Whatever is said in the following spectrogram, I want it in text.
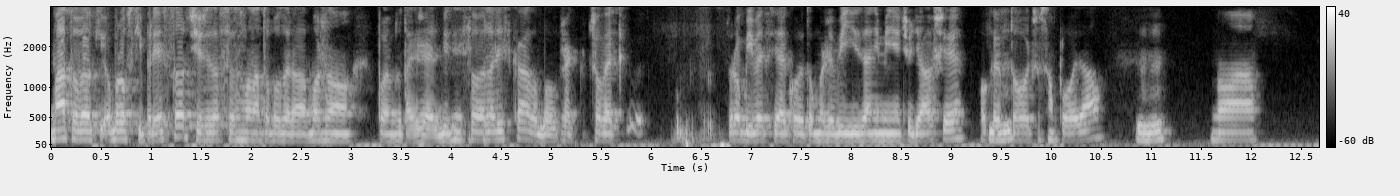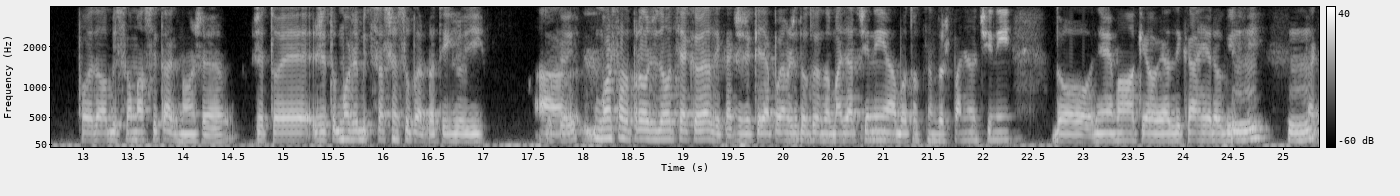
má to veľký, obrovský priestor, čiže zase som na to pozeral možno, poviem to tak, že aj z biznisového hľadiska, lebo však človek robí veci, ako to môže vidieť za nimi niečo ďalšie, okrem mm-hmm. toho, čo som povedal. Mm-hmm. No a povedal by som asi tak, no, že, že, to je, že to môže byť strašne super pre tých ľudí. A okay. môže sa to preložiť do hociakého jazyka. Čiže keď ja poviem, že to chcem do maďarčiny alebo to chcem do španielčiny, do neviem akého jazyka hieroglyfy, mm-hmm. tak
